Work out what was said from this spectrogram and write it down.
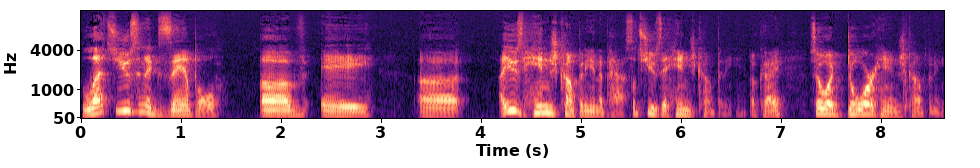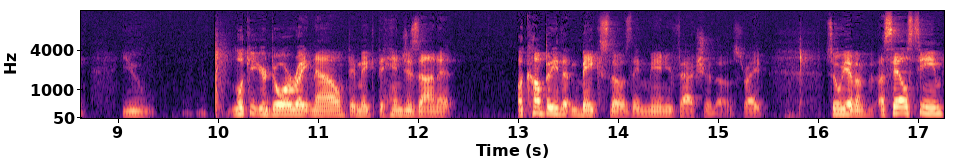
let's use an example of a. Uh, I use Hinge Company in the past. Let's use a Hinge Company, okay? So a door hinge company. You look at your door right now, they make the hinges on it. A company that makes those, they manufacture those, right? So we have a, a sales team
